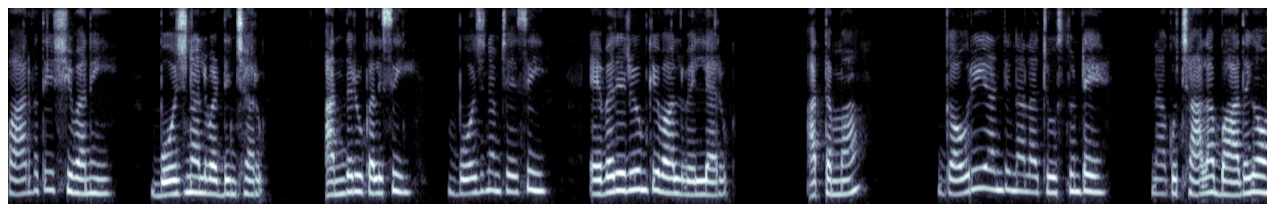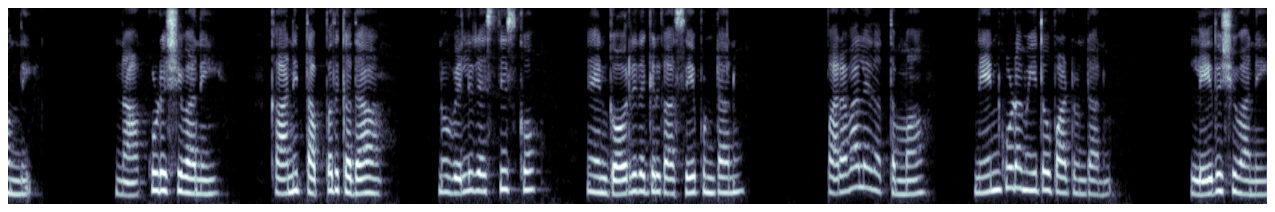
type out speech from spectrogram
పార్వతీ శివని భోజనాలు వడ్డించారు. అందరూ కలిసి భోజనం చేసి ఎవరి రూమ్కి వాళ్ళు వెళ్ళారు. అత్తమ్మ గౌరీ ఆంటీని అలా చూస్తుంటే నాకు చాలా బాధగా ఉంది. నాకు కూడా శివాని కానీ తప్పదు కదా. నువ్వు వెళ్ళి రెస్ట్ తీసుకో. నేను గౌరీ దగ్గర కాసేపు ఉంటాను పర్వాలేదు అత్తమ్మా నేను కూడా మీతో పాటు ఉంటాను లేదు శివాని.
